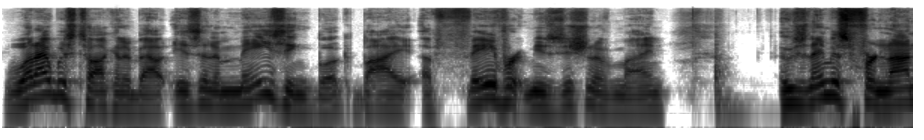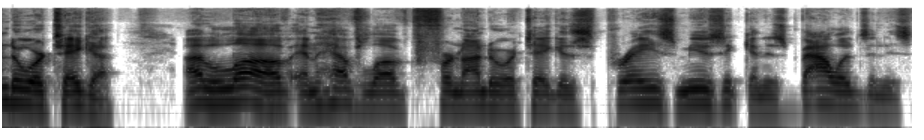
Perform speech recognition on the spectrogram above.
What I was talking about is an amazing book by a favorite musician of mine whose name is Fernando Ortega. I love and have loved Fernando Ortega's praise music and his ballads and his,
